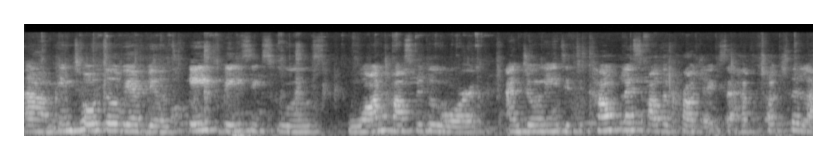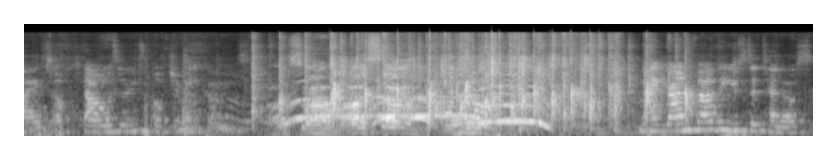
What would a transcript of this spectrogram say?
Um, in total, we have built eight basic schools, one hospital ward, and donated to countless other projects that have touched the lives of thousands of Jamaicans. Awesome, awesome. My grandfather used to tell us,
